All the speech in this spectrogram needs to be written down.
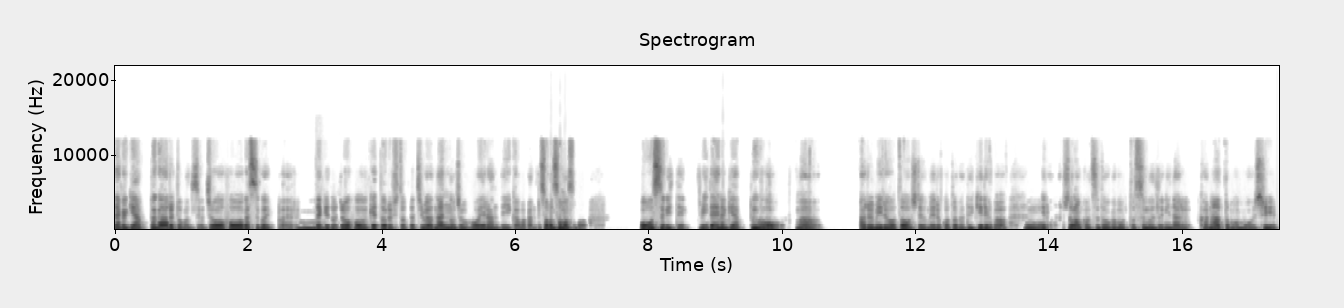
なんかギャップがあると思うんですよ。情報がすごいいっぱいあるうん。だけど、情報を受け取る人たちは何の情報を選んでいいかわかんない。そうんもそもそも多すぎて、みたいなギャップを、まあ、アルミルを通して埋めることができれば、おいろんな人の活動がもっとスムーズになるかなとも思うし、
